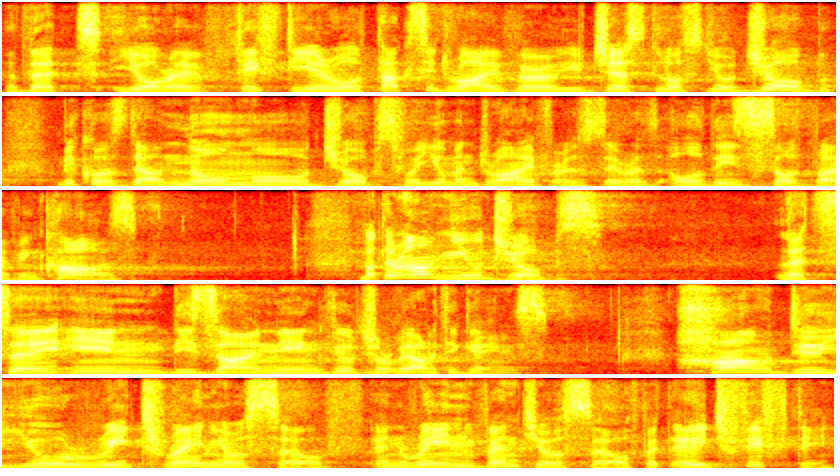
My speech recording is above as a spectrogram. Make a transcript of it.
That you're a 50 year old taxi driver, you just lost your job because there are no more jobs for human drivers. There are all these self driving cars. But there are new jobs, let's say in designing virtual reality games how do you retrain yourself and reinvent yourself at age 50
